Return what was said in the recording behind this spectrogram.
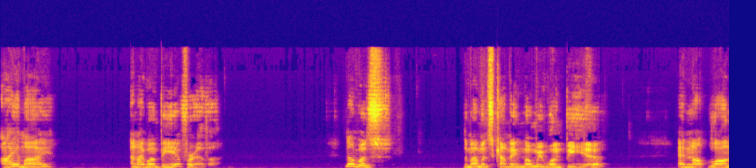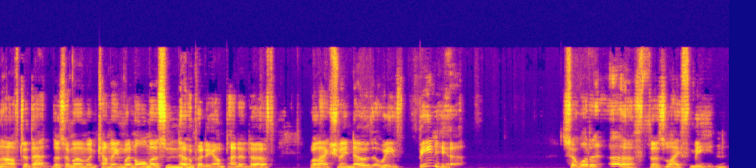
I am I, and I won't be here forever. In other words, the moment's coming when we won't be here, and not long after that, there's a moment coming when almost nobody on planet Earth will actually know that we've been here. So, what on earth does life mean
